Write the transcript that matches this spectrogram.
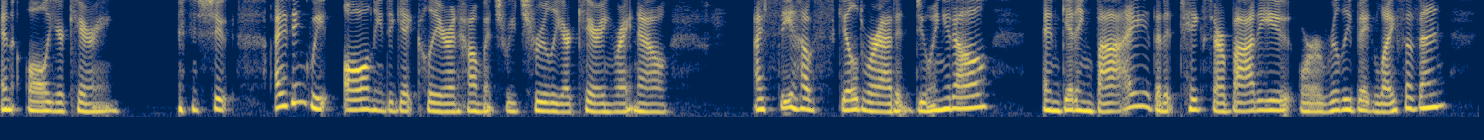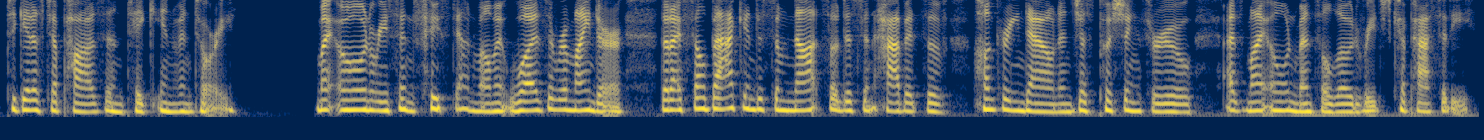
and all you're carrying. Shoot, I think we all need to get clear on how much we truly are carrying right now. I see how skilled we're at at doing it all and getting by that it takes our body or a really big life event to get us to pause and take inventory. My own recent face down moment was a reminder that I fell back into some not so distant habits of hunkering down and just pushing through as my own mental load reached capacity.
